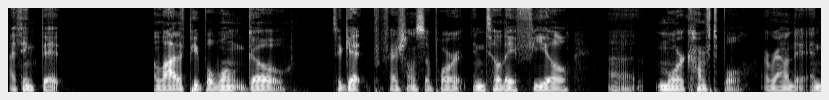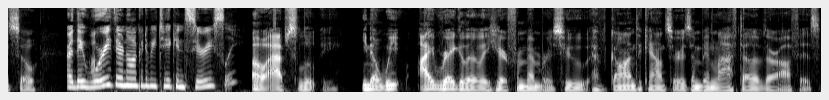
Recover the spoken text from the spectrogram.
I think that a lot of people won't go to get professional support until they feel uh, more comfortable around it. And so, are they worried they're not going to be taken seriously? Oh, absolutely you know, we I regularly hear from members who have gone to counselors and been laughed out of their office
